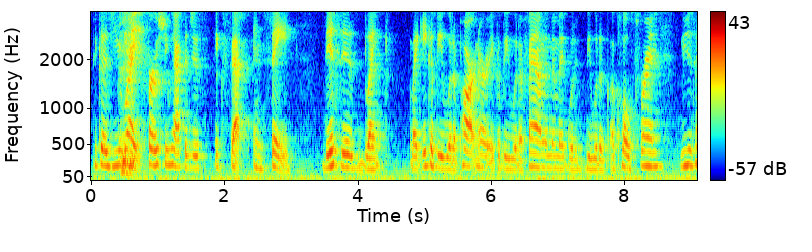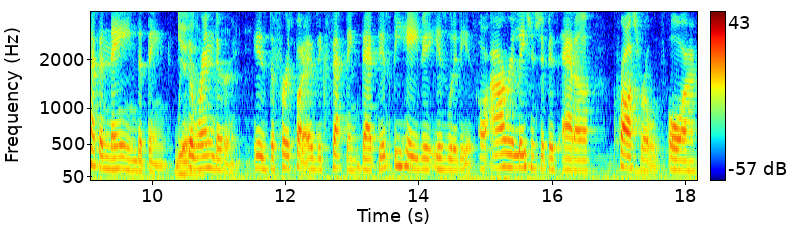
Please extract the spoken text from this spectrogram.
because you're right. First, you have to just accept and say, "This is blank." Like it could be with a partner, it could be with a family member, it could be with a, a close friend. You just have to name the thing. Yeah. Surrender is the first part is accepting that this behavior is what it is, or our relationship is at a crossroads, or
